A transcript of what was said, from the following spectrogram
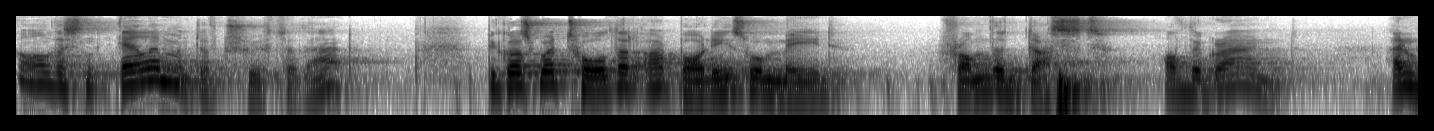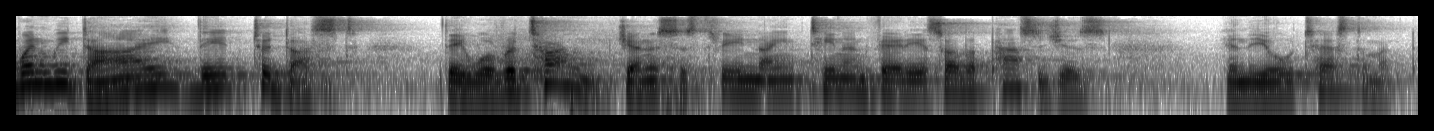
Well, there's an element of truth to that because we're told that our bodies were made from the dust of the ground. And when we die they, to dust, they will return. Genesis 3:19 and various other passages in the Old Testament.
